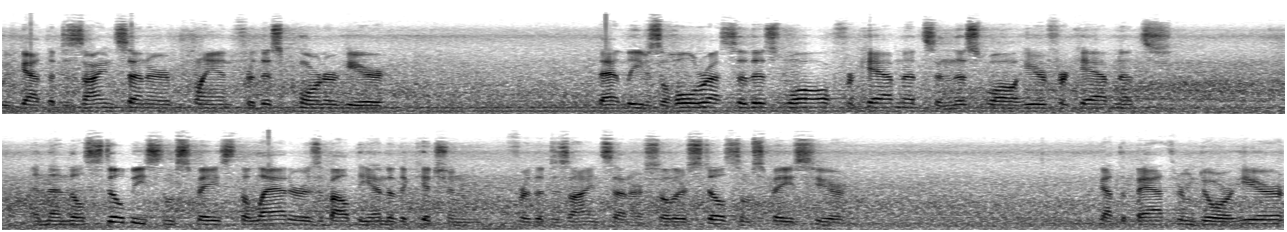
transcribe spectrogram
we've got the design center planned for this corner here. That leaves the whole rest of this wall for cabinets and this wall here for cabinets. And then there'll still be some space. The ladder is about the end of the kitchen for the design center, so there's still some space here. We've got the bathroom door here.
